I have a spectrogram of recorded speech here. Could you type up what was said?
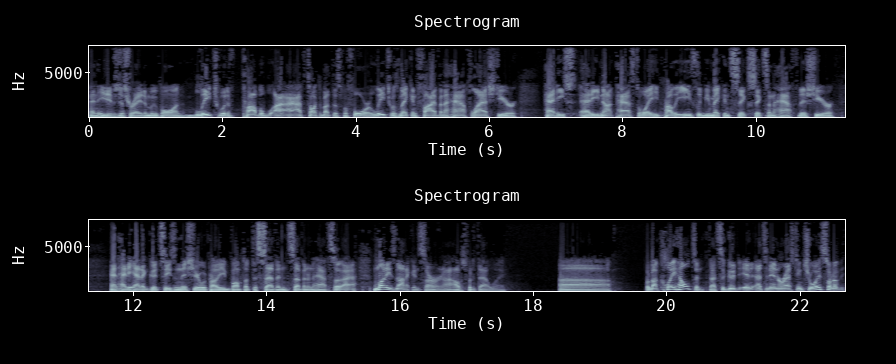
and he was just ready to move on. Leach would have probably. I, have talked about this before. Leach was making five and a half last year. Had he had he not passed away, he'd probably easily be making six, six and a half this year. And had he had a good season this year, would probably be bumped up to seven, seven and a half. So uh, money's not a concern. I'll just put it that way. Uh, what about Clay Helton? That's a good. That's an interesting choice. Sort of,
